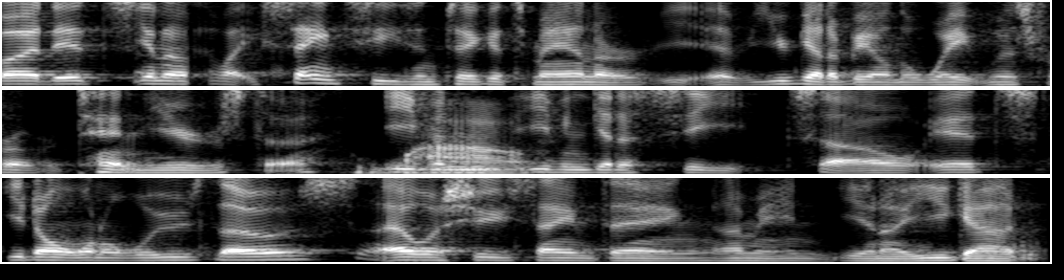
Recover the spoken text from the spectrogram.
but it's you know like Saints season tickets, man. Or you got to be on the wait list for over ten years to even Wow. even get a seat. So it's you don't want to lose those. LSU, same thing. I mean, you know, you got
